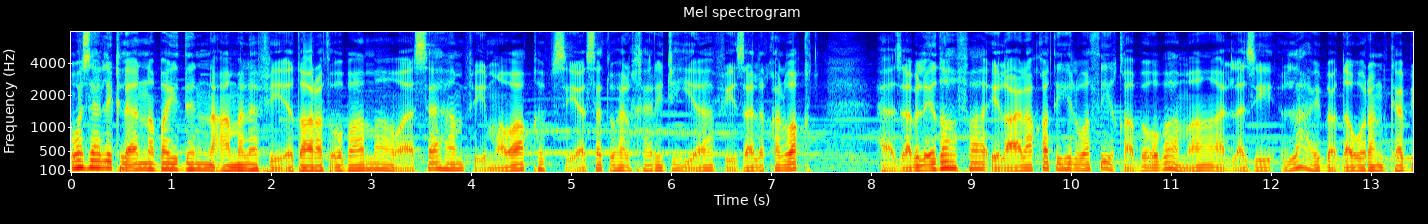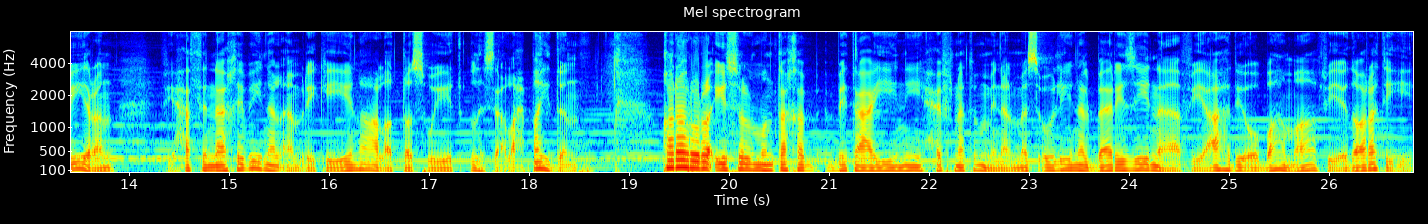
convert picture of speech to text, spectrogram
وذلك لأن بايدن عمل في إدارة أوباما وساهم في مواقف سياستها الخارجية في ذلك الوقت. هذا بالإضافة إلى علاقته الوثيقة بأوباما الذي لعب دورا كبيرا في حث الناخبين الأمريكيين على التصويت لصالح بايدن. قرار الرئيس المنتخب بتعيين حفنة من المسؤولين البارزين في عهد أوباما في إدارته،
